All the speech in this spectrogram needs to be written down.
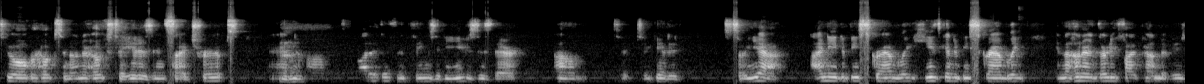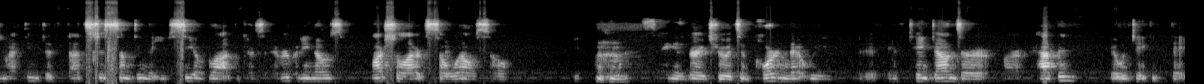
to overhooks and underhooks to hit his inside trips, and um, a lot of different things that he uses there um, to, to get it. So yeah, I need to be scrambling. He's going to be scrambling in the 135 pound division. I think that that's just something that you see a lot because everybody knows martial arts so well. So Mhm. saying is very true. It's important that we, if takedowns are, are happen, that we take that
